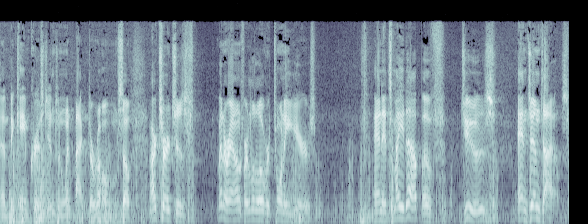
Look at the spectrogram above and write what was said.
and became Christians and went back to Rome. So our church has been around for a little over 20 years, and it's made up of Jews and Gentiles.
